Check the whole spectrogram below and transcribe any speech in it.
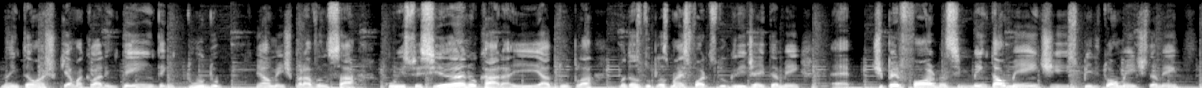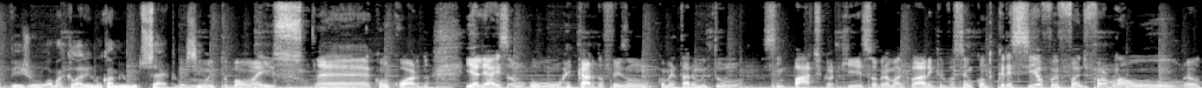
Né? Então acho que a McLaren tem, tem tudo realmente para avançar com isso esse ano, cara. E a dupla, uma das duplas mais fortes do grid aí também, é, de performance, mentalmente e espiritualmente também, vejo a McLaren num caminho muito certo. Garcia. Muito bom, é isso. É, concordo. E aliás, o, o, Ricardo fez um comentário muito simpático aqui sobre a McLaren, que você, enquanto crescia, eu fui fã de Fórmula 1, eu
